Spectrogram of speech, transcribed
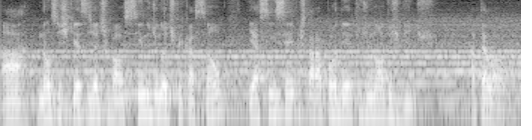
Ah, não se esqueça de ativar o sino de notificação e assim sempre estará por dentro de novos vídeos. Até logo!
